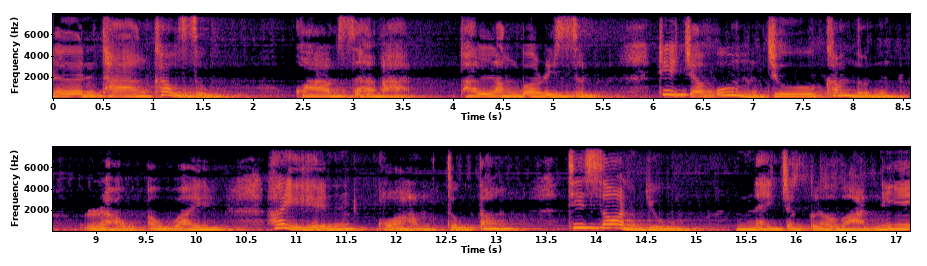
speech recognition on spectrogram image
เดินทางเข้าสู่ ความสะอาดพลังบริสุทธิ์ ที่จะอุ้มชูคำหนุน เราเอาไว้ ให้เห็นความถูกต้องที่ซ่อนอยู่ในจักรวาลนี้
